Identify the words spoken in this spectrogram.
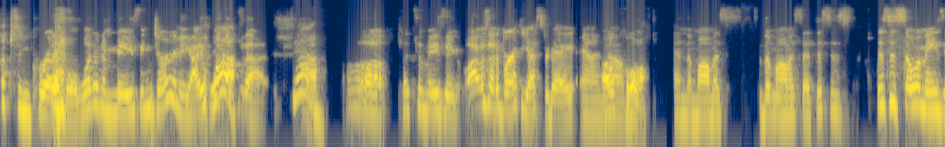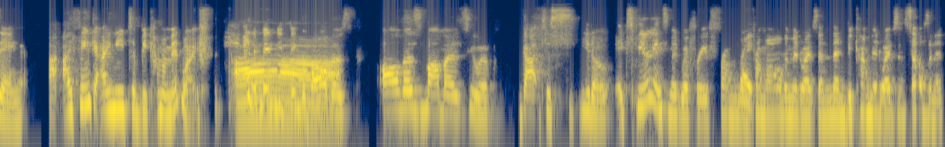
That's incredible. what an amazing journey. I Yeah. love that. Yeah. Oh, that's amazing. I was at a birth yesterday and Oh um, cool. and the mamas the mama said this is this is so amazing. I, think I need to become a midwife. and it made me think of all Ah, those all those mamas who have got to you know experience midwifery from Right. from all the midwives and then become midwives themselves and it,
